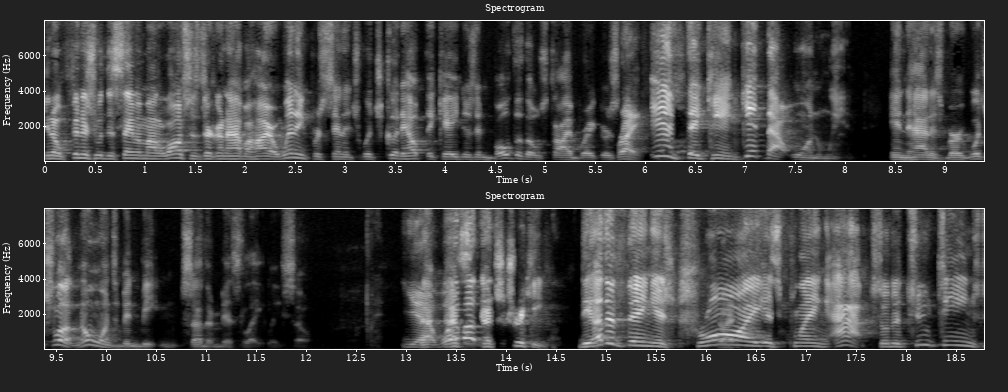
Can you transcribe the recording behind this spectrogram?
you know, finish with the same amount of losses, they're going to have a higher winning percentage, which could help the Cajuns in both of those tiebreakers. Right. If they can't get that one win in Hattiesburg, which look, no one's been beating Southern Miss lately. So, yeah, that, that's, about- that's tricky. The other thing is Troy is playing App. So the two teams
